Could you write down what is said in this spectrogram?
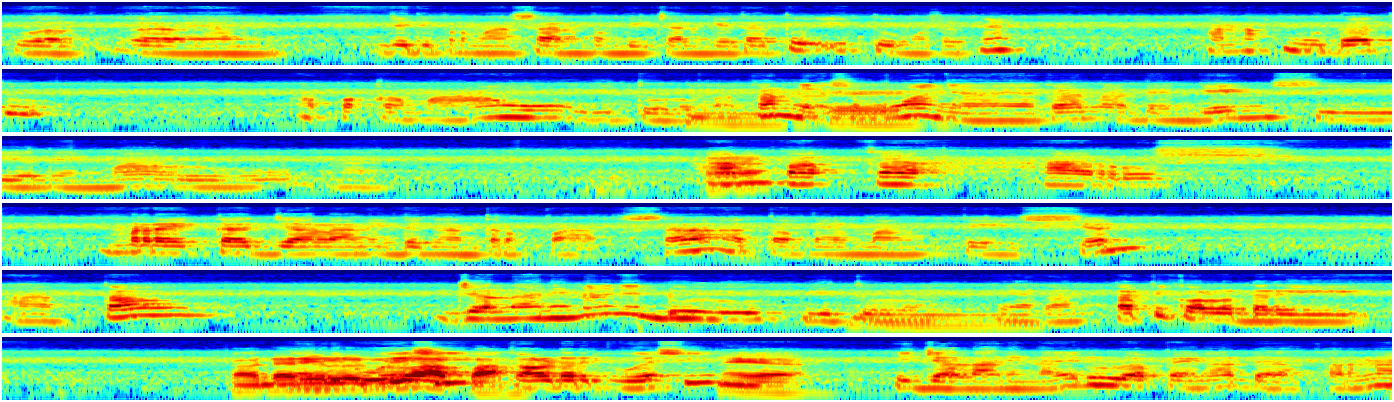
Gua- eh, yang jadi permasalahan pembicaraan kita tuh itu. Maksudnya anak muda tuh apakah mau gitu loh Hmm, kan nggak oke. semuanya ya kan? Ada yang gengsi ada yang malu. Nah, Karena- apakah harus mereka jalani dengan terpaksa atau memang passion atau jalanin aja dulu gitu loh Hmm. ya kan? Tapi kalau dari kalau dari, lu gue dulu sih apa? kalau dari gue sih iya. ya jalanin aja dulu apa yang ada. Karena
